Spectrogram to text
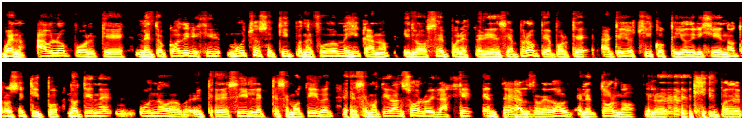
Bueno, hablo porque me tocó dirigir muchos equipos en el fútbol mexicano y lo sé por experiencia propia, porque aquellos chicos que yo dirigí en otros equipos no tiene uno eh, que decirle que se motiven, eh, se motivan solo y la gente alrededor, el entorno de los equipos de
